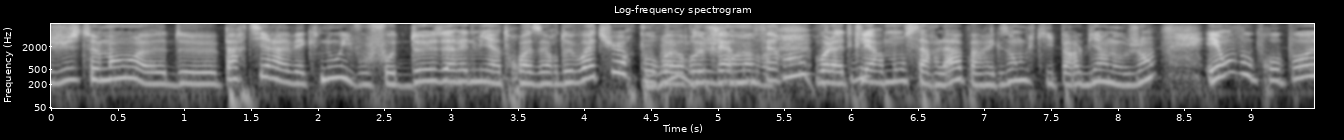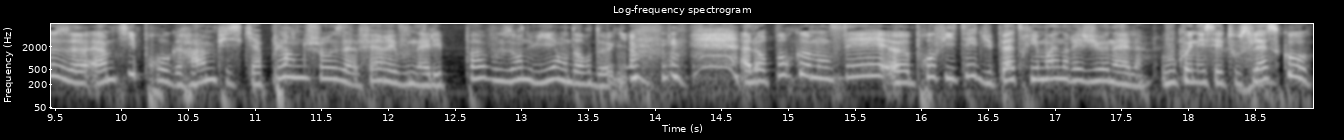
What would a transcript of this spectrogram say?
justement euh, de partir avec nous. Il vous faut deux heures et demie à trois heures de voiture pour euh, rejoindre, voilà, de Clermont-Sarlat par exemple, qui parle bien aux gens. Et on vous propose un petit programme puisqu'il y a plein de choses à faire et vous n'allez pas vous ennuyer en Dordogne. Alors pour commencer, euh, profitez du patrimoine régional. Vous connaissez tous Lascaux.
